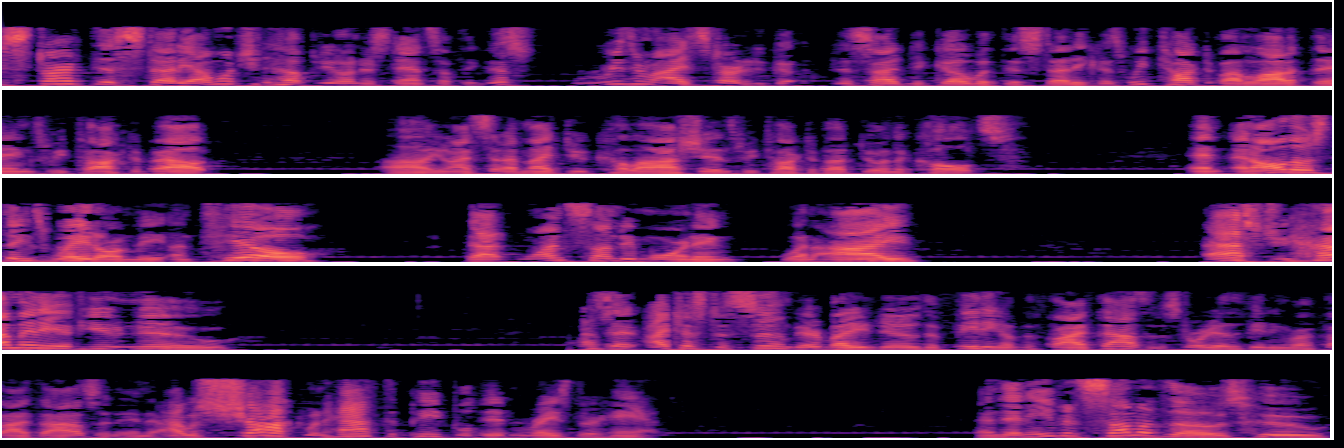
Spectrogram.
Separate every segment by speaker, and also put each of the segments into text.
Speaker 1: We start this study, I want you to help you understand something. This reason why I started to go, decided to go with this study because we talked about a lot of things. We talked about, uh, you know, I said I might do Colossians. We talked about doing the cults, and and all those things weighed on me until that one Sunday morning when I asked you how many of you knew. I said I just assumed everybody knew the feeding of the 5,000, the story of the feeding of the 5,000, and I was shocked when half the people didn't raise their hand. And then even some of those who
